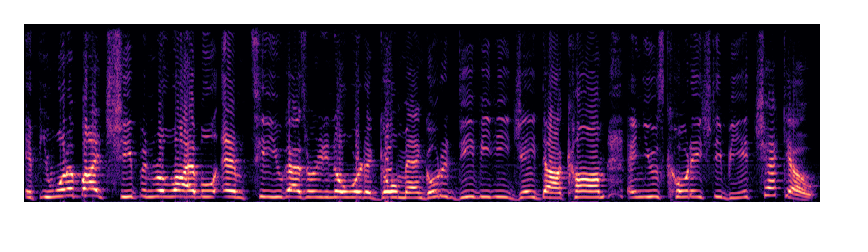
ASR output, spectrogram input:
If you want to buy cheap and reliable MT, you guys already know where to go, man. Go to DVDJ.com and use code HTB at checkout.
